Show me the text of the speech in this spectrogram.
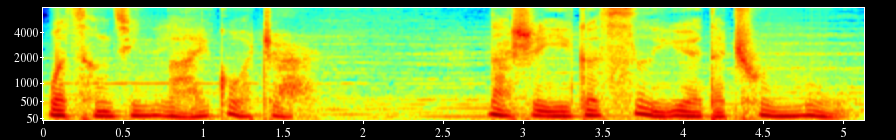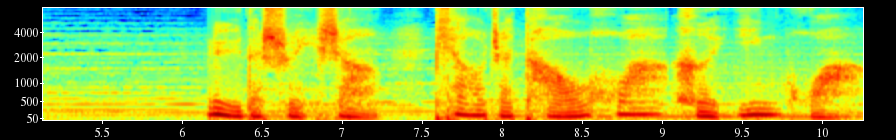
我曾经来过这儿，那是一个四月的春暮。绿的水上飘着桃花和樱花，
